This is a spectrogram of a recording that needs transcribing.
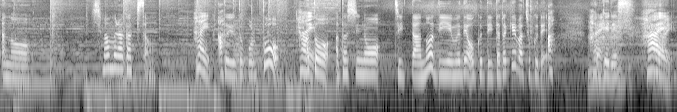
あのー島村楽器さんはい。あというところと、はいあと私のツイッターの DM で送っていただければ直で。あはい OK です。はい。はい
